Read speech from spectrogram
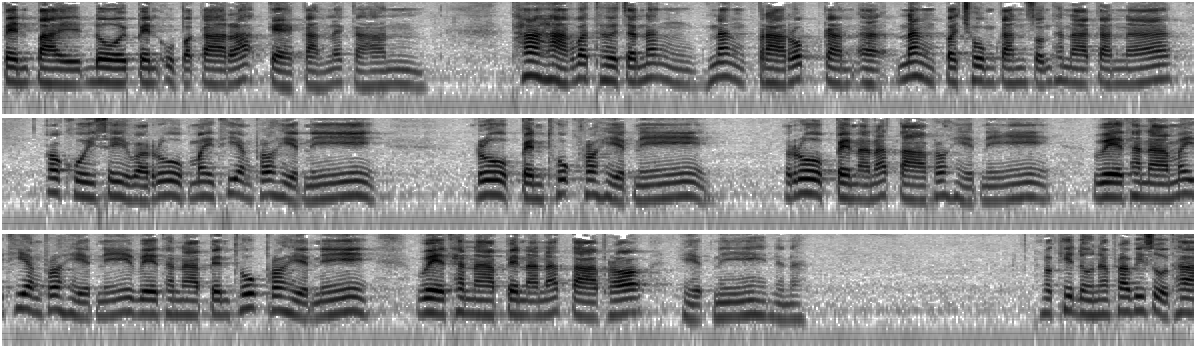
เป็นไปโดยเป็นอุปการะแก่กันและกันถ้าหากว่าเธอจะนั่งนั่งปรารบกันเออนั่งประชุมกันสนทนากันนะ ก็คุยซิว่ารูปไม่เที่ยงเพราะเหตุนี้ รูปเป็นทุกข์เพราะเหตุนี้ รูปเป็นอนัตตาเพราะเหตุนี้ เวทนาไม่เที่ยงเพราะเหตุนี้ เวทนาเป็นทุกข์เพราะเหตุนี้ เวทนาเป็นอนัตตาเพราะ เหตุนี้เนี่ยนะเราคิดดูนะพระพิสุถ้า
